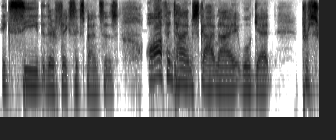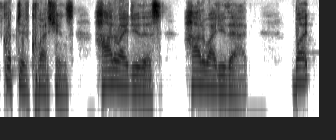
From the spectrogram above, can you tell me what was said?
exceed their fixed expenses. Oftentimes, Scott and I will get prescriptive questions How do I do this? How do I do that? But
